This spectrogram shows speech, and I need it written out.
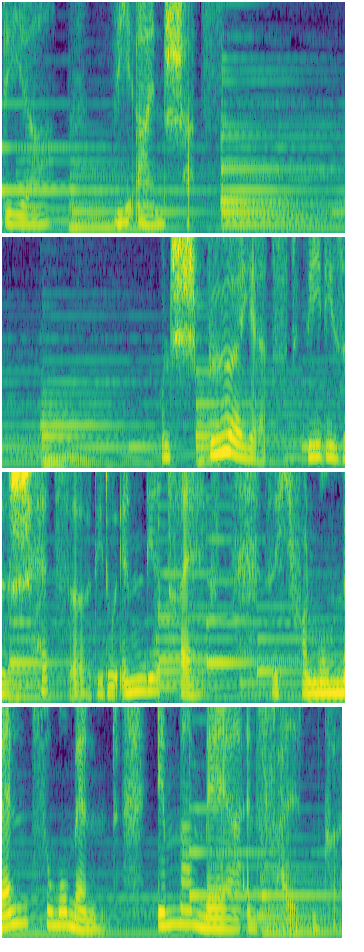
dir wie ein Schatz. Und spür jetzt, wie diese Schätze, die du in dir trägst, sich von Moment zu Moment immer mehr entfalten können.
